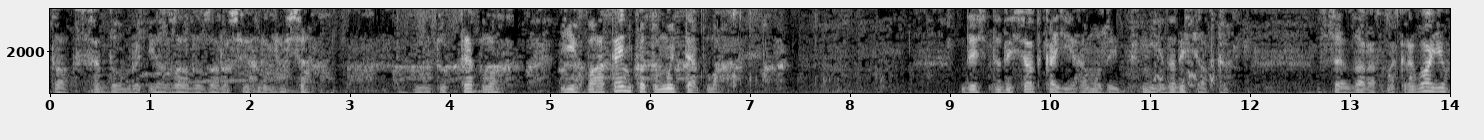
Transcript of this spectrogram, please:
Так, все добре. І ззаду зараз я дивлюся. Тут тепло. Їх багатенько, тому й тепло. Десь до десятка є, а може й ні, до десятка. Все, зараз накриваю.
